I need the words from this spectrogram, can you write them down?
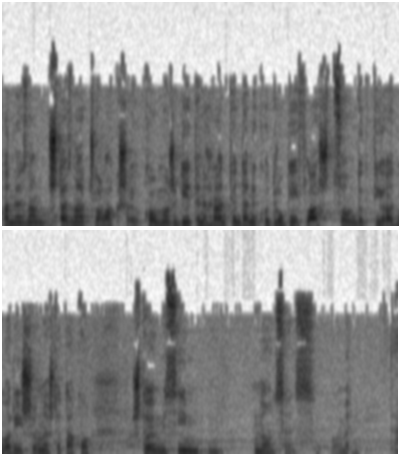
a ne znam šta znači olakšaju. Kao može dijete nahraniti onda neko drugi flašicom dok ti odmoriš ili nešto tako, što je, mislim, nonsens po meni. Da.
